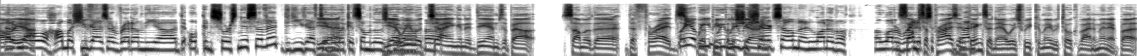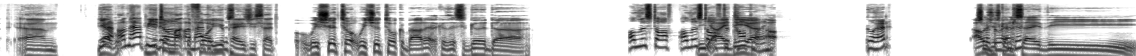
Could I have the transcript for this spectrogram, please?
Oh, I don't yeah. know how much you guys have read on the uh, the open sourceness of it. Did you guys take yeah. a look at some of those? Yeah, we were uh, chatting in the DMs about some of the the threads. Well, yeah, we we, we, we, shared some and a lot of uh, a lot of some surprising things in there, which we can maybe talk about in a minute. But um, yeah, yeah, I'm happy. You're to, talking about I'm the for you page. You said we should talk. We should talk about it because it's a good. Uh, I'll list off. I'll list the off idea, the top line. Uh, go ahead. I was just going to say the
